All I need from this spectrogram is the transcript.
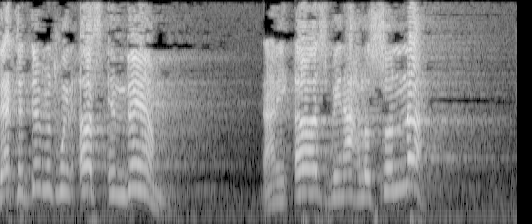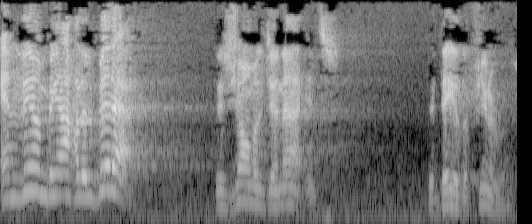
that the difference between us and them, and us being Ahl Sunnah, and them being Ahl Bidah, This al Janaiz, the day of the funerals.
